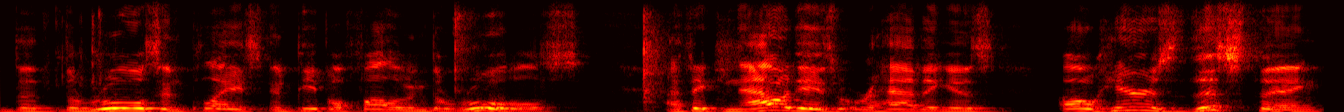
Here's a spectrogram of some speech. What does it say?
the the rules in place and people following the rules, I think nowadays what we're having is, oh, here's this thing.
